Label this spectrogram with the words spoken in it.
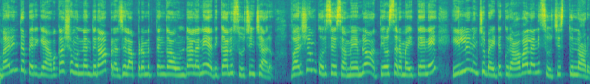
మరింత పెరిగే అవకాశం ఉన్నందున ప్రజలు అప్రమత్తంగా ఉండాలని అధికారులు సూచించారు. వర్షం కురిసే సమయంలో అత్యవసరమైతేనే ఇళ్ళ నుంచి బయటకు రావాలని సూచిస్తున్నారు.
